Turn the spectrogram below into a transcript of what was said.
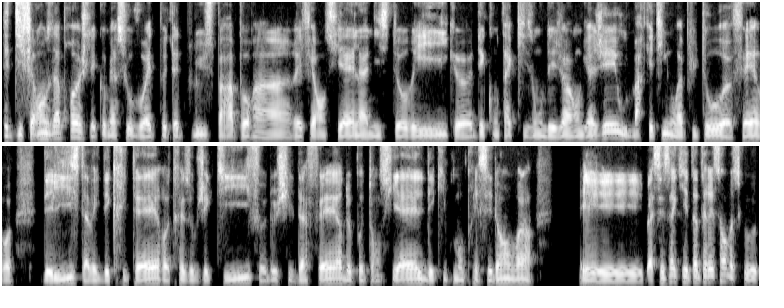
des différences d'approche. Les commerciaux vont être peut-être plus par rapport à un référentiel, un historique, euh, des contacts qu'ils ont déjà engagés, ou le marketing, on va plutôt euh, faire euh, des listes avec des critères très objectifs de chiffre d'affaires, de potentiel, d'équipement précédent, voilà. Et bah, c'est ça qui est intéressant parce que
